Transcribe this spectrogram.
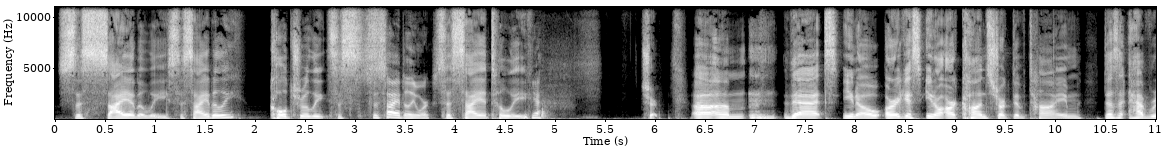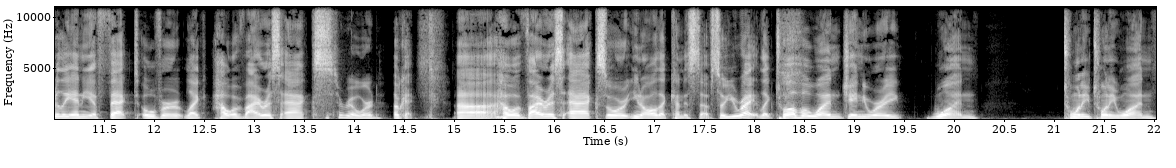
societally societally culturally soc- societally works. societally Yeah. sure um that you know or i guess you know our construct of time doesn't have really any effect over like how a virus acts It's a real word. Okay. Uh, how a virus acts or, you know, all that kind of stuff. So you're right. Like 1201, January 1, 2021,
